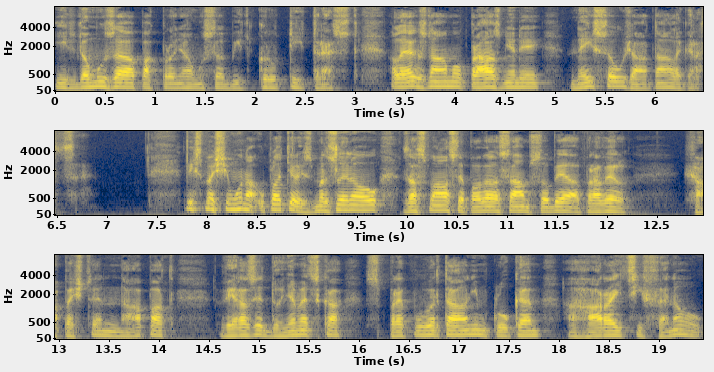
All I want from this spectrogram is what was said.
Jít do muzea pak pro něho musel být krutý trest. Ale jak známo, prázdniny nejsou žádná legrace. Když jsme Šimuna uplatili zmrzlinou, zasmál se Pavel sám sobě a pravil, chápeš ten nápad vyrazit do Německa s prepubertálním klukem a hárající fenou?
